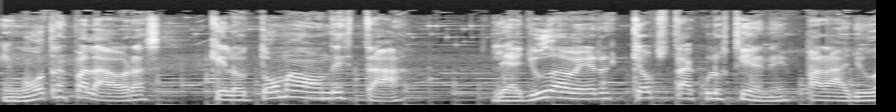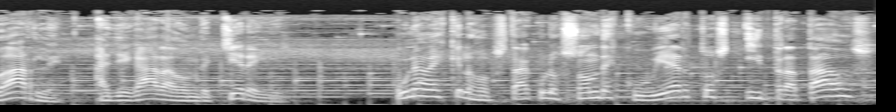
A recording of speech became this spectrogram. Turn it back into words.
en otras palabras, que lo toma donde está, le ayuda a ver qué obstáculos tiene para ayudarle a llegar a donde quiere ir. Una vez que los obstáculos son descubiertos y tratados,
